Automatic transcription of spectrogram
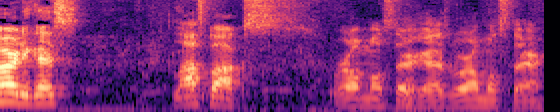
Alrighty, guys. Last box. We're almost there, guys. We're almost there.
